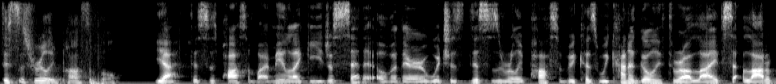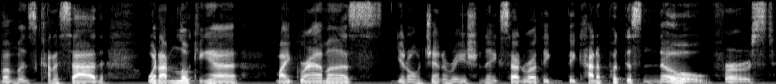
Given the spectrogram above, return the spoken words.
this is really possible yeah, this is possible. I mean, like you just said it over there, which is this is really possible because we kind of going through our lives. A lot of them is kind of sad when I'm looking at my grandma's, you know, generation, etc. They they kind of put this no first,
